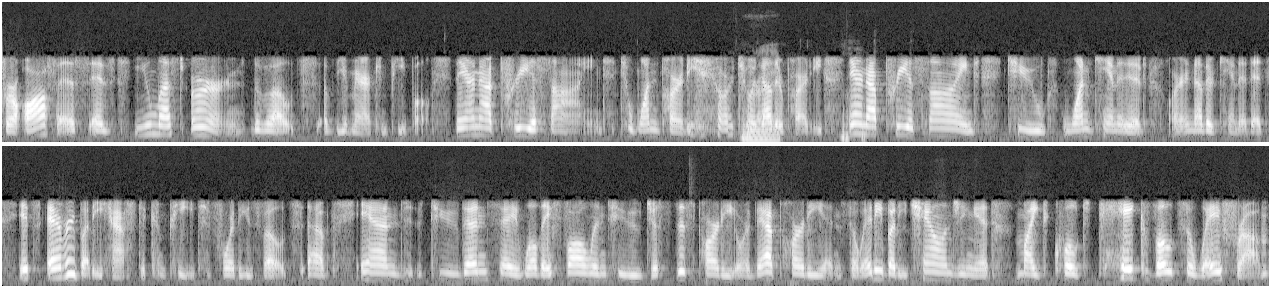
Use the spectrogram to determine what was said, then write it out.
for office as you must earn the votes of the American people. They are not pre-assigned to one party or to right. another party. They are not pre-assigned to one candidate or another candidate. It's everybody has to compete for these votes, uh, and to then say, well, they fall into just this party or that party, and so anybody challenging it might quote take votes away from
